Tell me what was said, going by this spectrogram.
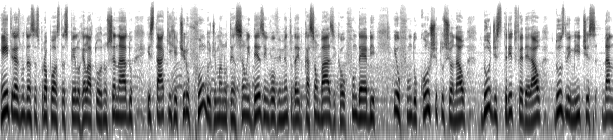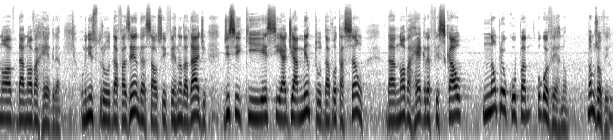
Entre as mudanças propostas pelo relator no Senado está que retira o Fundo de Manutenção e Desenvolvimento da Educação Básica, o Fundeb e o Fundo Constitucional do Distrito Federal dos limites da nova, da nova regra. O ministro da Fazenda, Salso Fernando Haddad, disse que esse adiamento da votação da nova regra fiscal não preocupa o governo. Vamos ouvi-lo.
